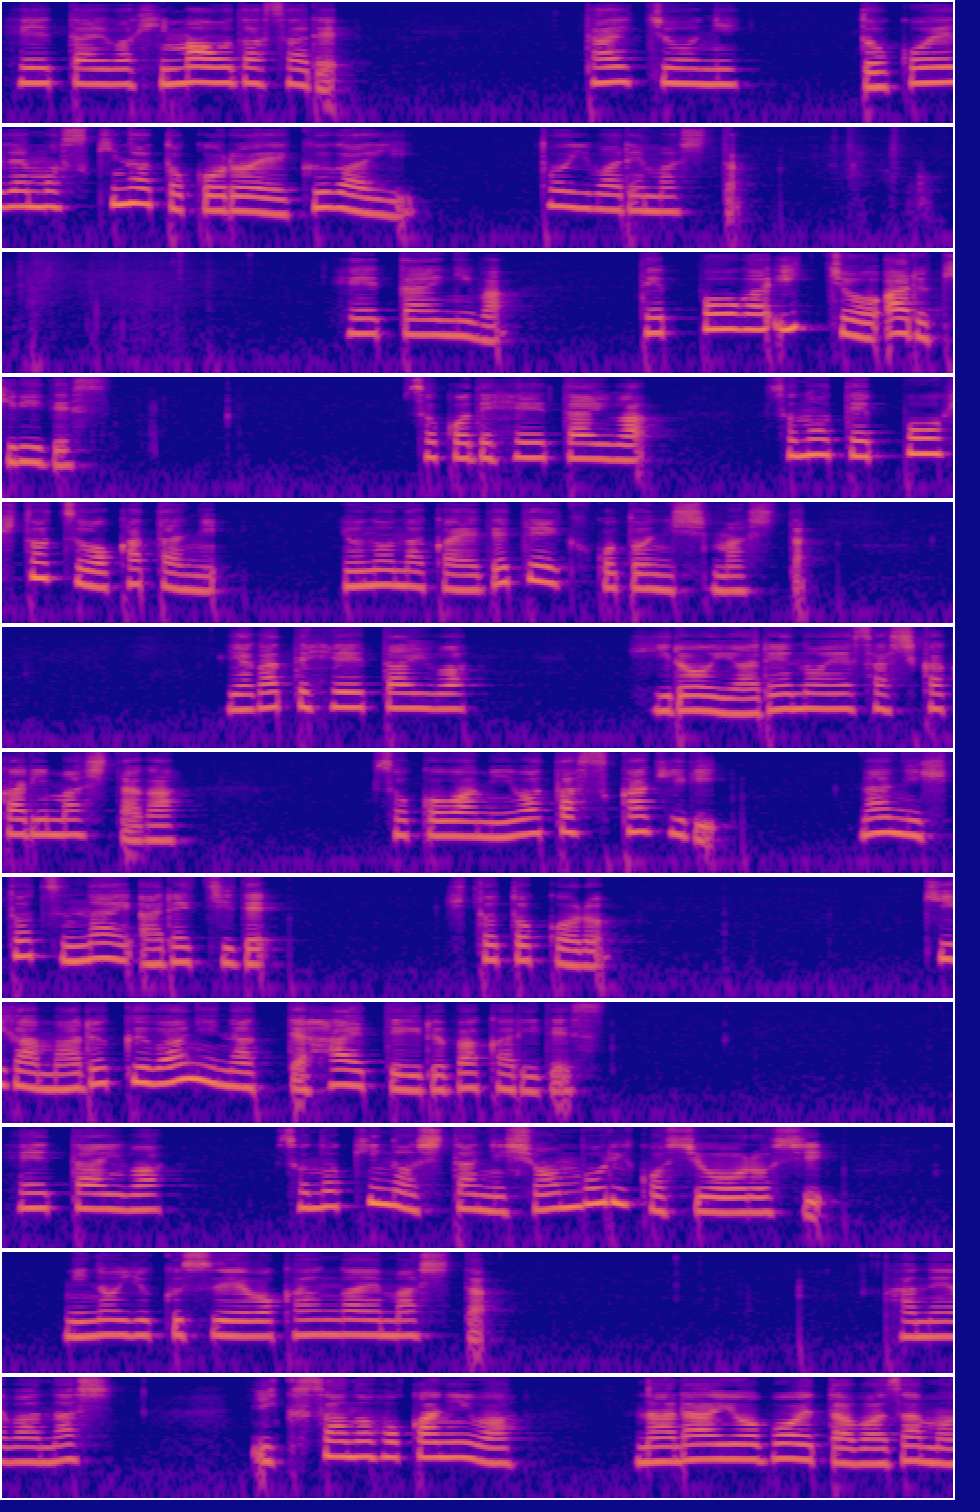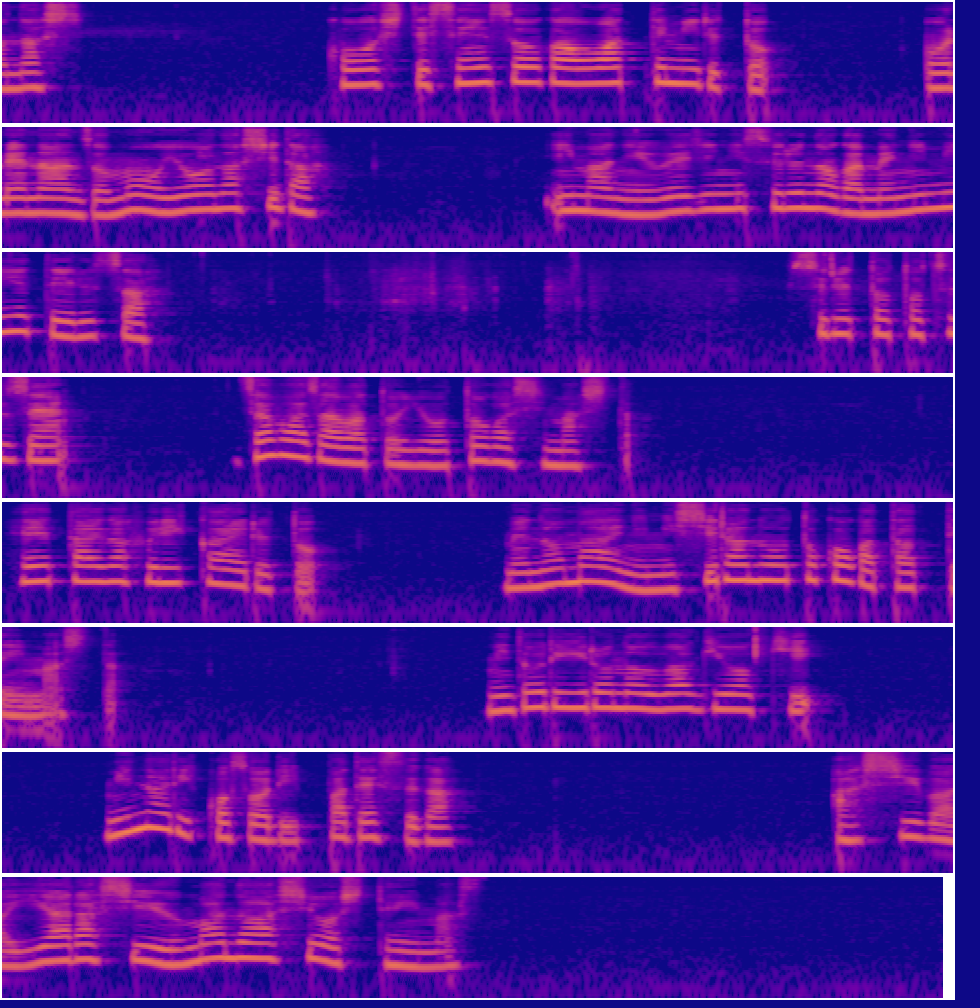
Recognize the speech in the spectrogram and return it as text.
兵隊は暇を出され隊長にどこへでも好きなところへ行くがいいと言われました。兵隊には鉄砲が一丁あるきりです。そこで兵隊はその鉄砲一つを肩に世の中へ出ていくことにしました。やがて兵隊は広い荒れ野へ差し掛かりましたがそこは見渡す限り何一つない荒れ地でひとところ木が丸く輪になって生えているばかりです。兵隊はその木の下にしょんぼり腰を下ろし身の行く末を考えました。金はなし。戦のほかには習い覚えた技もなし。こうして戦争が終わってみると俺なんぞもう用なしだ。今に飢え死にするのが目に見えているさ。すると突然ざわざわという音がしました。兵隊が振り返ると目の前に見知らぬ男が立っていました。緑色の上着を着身なりこそ立派ですが足はいやらしい馬の足をしています。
